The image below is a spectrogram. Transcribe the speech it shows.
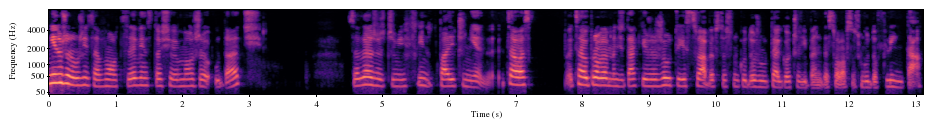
Nieduża różnica w mocy, więc to się może udać. Zależy, czy mi flint odpali, czy nie. Cała, cały problem będzie taki, że żółty jest słaby w stosunku do żółtego, czyli będę słaba w stosunku do flinta.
